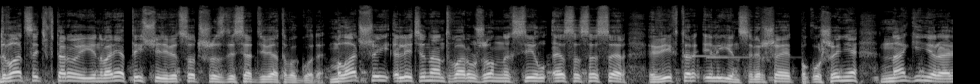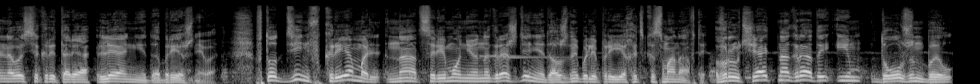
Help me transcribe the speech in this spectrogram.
22 января 1969 года. Младший лейтенант вооруженных сил СССР Виктор Ильин совершает покушение на генерального секретаря Леонида Брежнева. В тот день в Кремль на церемонию награждения должны были приехать космонавты. Вручать награды им должен был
